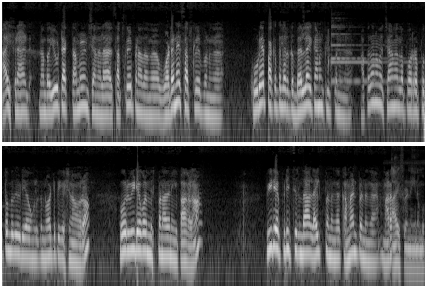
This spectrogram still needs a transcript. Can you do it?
ஹாய் ஃப்ரெண்ட் நம்ம யூடெக் தமிழன் சேனலை சப்ஸ்கிரைப் பண்ணாதவங்க உடனே சப்ஸ்கிரைப் பண்ணுங்க. கூட பக்கத்தில் இருக்க பெல் ஐக்கானும் கிளிக் பண்ணுங்க. அப்பதான் நம்ம சேனலில் போடுற புத்தம்புது வீடியோ உங்களுக்கு நோட்டிஃபிகேஷனாக வரும். ஒரு வீடியோ கூட மிஸ் பண்ணாத நீங்கள் பார்க்கலாம். வீடியோ பிடிச்சிருந்தா லைக் பண்ணுங்க கமெண்ட் பண்ணுங்க. மற ஹாய் ஃப்ரெண்ட் நீங்கள் நம்ம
